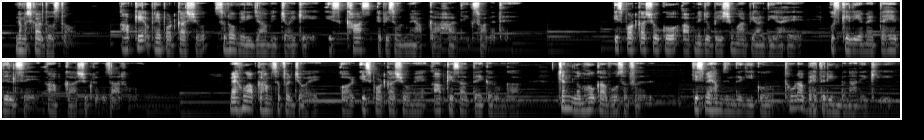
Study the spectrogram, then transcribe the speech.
नमस्कार दोस्तों, आपके अपने पॉडकास्ट शो सुनो मेरी जान विद जॉय के इस खास एपिसोड में आपका हार्दिक स्वागत है। इस पॉडकास्ट शो को आपने जो बेशुमार प्यार दिया है, उसके लिए मैं तहे दिल से आपका शुक्रगुजार हूँ। मैं हूँ आपका हम सफ़र जॉय और इस पॉडकास्ट शो में आपके साथ तय करूँगा चंद लम्हों का वो सफ़र, जिसमें हम ज़िंदगी को थोड़ा बेहतरीन बनाने की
